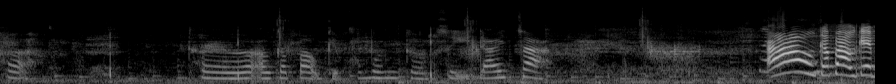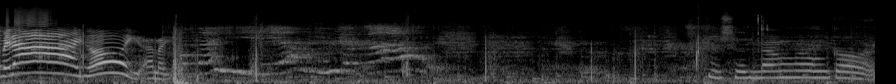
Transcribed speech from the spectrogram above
ค่ะเธอเอากระเป๋าเก็บข้างบนก่อนสิได้จ้ะ กระเป๋าเก็บไม่ได้เอ้ยอะไรเดี๋ยวฉันนั่งลงก่อน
